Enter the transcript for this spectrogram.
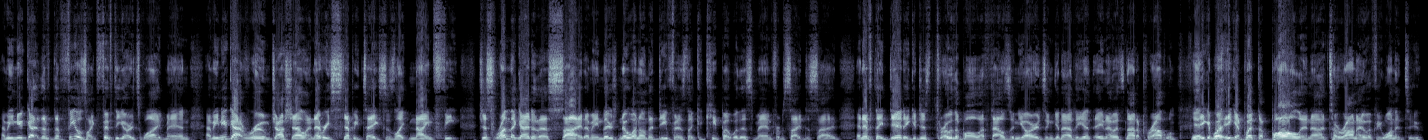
I mean, you got the the field's like fifty yards wide, man. I mean, you got room. Josh Allen, every step he takes is like nine feet. Just run the guy to the side. I mean, there's no one on the defense that could keep up with this man from side to side. And if they did, he could just throw the ball a thousand yards and get out of the end. You know, it's not a problem. Yeah. He could put, he could put the ball in uh, Toronto if he wanted to.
